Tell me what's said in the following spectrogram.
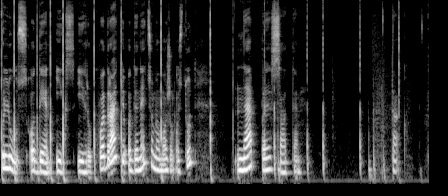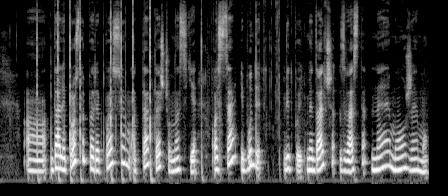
плюс 1х y в квадраті, одиницю ми можемо ось тут не писати. Так. А, далі просто переписуємо те, те, що в нас є. Ось це і буде відповідь. Ми далі звести не можемо.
